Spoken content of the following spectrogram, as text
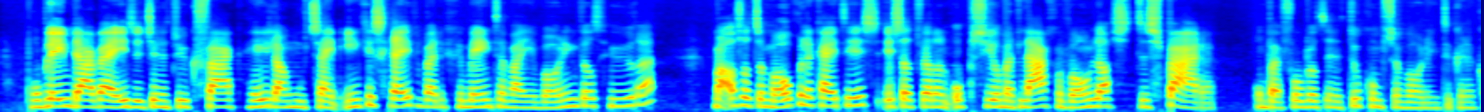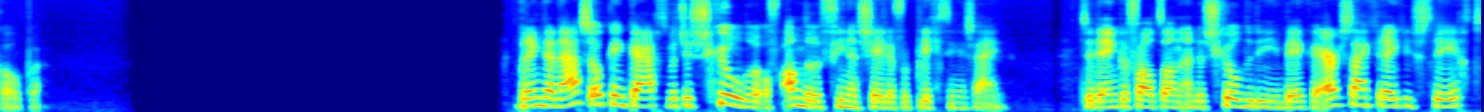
Het probleem daarbij is dat je natuurlijk vaak heel lang moet zijn ingeschreven bij de gemeente waar je een woning wilt huren. Maar als dat een mogelijkheid is, is dat wel een optie om met lage woonlasten te sparen, om bijvoorbeeld in de toekomst een woning te kunnen kopen. Breng daarnaast ook in kaart wat je schulden of andere financiële verplichtingen zijn. Te denken valt dan aan de schulden die in BKR staan geregistreerd,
